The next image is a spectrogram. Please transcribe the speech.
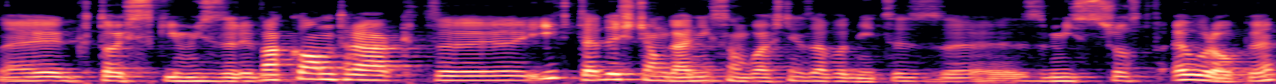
e, ktoś z kimś zrywa kontrakt e, i wtedy ściągani są właśnie zawodnicy z, z Mistrzostw Europy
